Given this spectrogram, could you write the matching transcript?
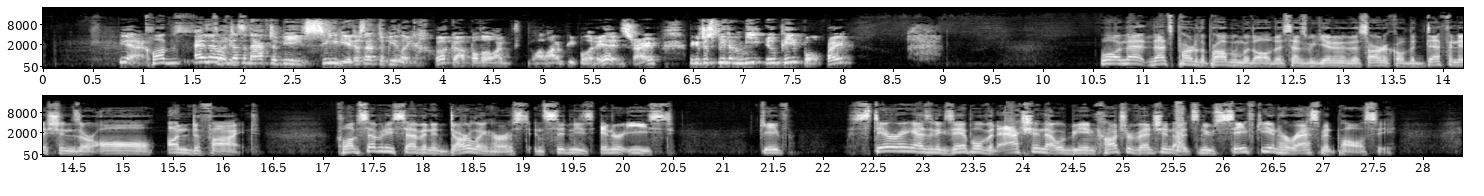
Yeah. clubs. And no, it doesn't have to be seedy. It doesn't have to be like a hookup, although I'm, a lot of people it is, right? It could just be to meet new people, right? Well, and that that's part of the problem with all this. As we get into this article, the definitions are all undefined. Club 77 in Darlinghurst in Sydney's Inner East gave staring as an example of an action that would be in contravention of its new safety and harassment policy.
